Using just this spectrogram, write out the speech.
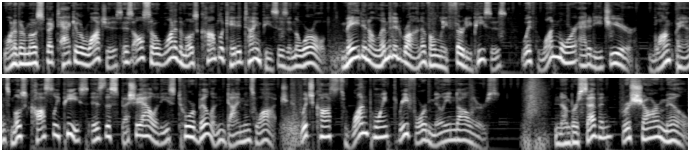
One of their most spectacular watches is also also one of the most complicated timepieces in the world, made in a limited run of only 30 pieces, with one more added each year. Blancpain's most costly piece is the Specialities Tourbillon Diamonds watch, which costs $1.34 million. Number 7. Richard Mille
